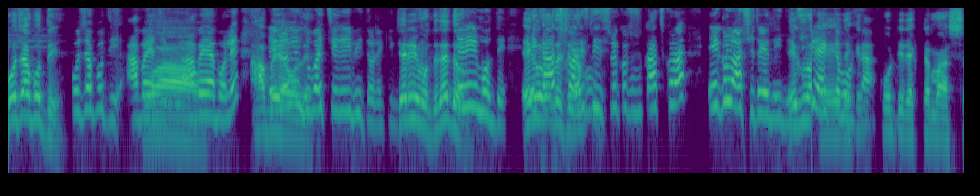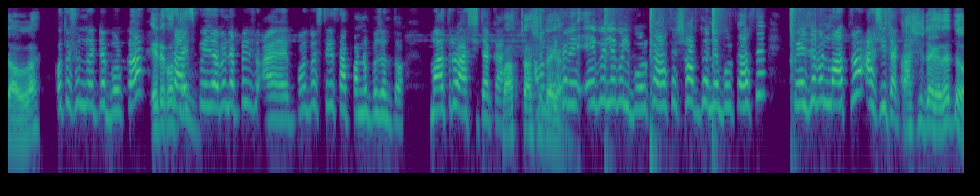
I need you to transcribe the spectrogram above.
প্রজাপতি? প্রজাপতি আবায়া আবায়া বলে। দুবাই চেরির ভিতরে কিন্তু। চেরির মধ্যে তাই তো? চেরির মধ্যে। এগুলো কাজ করা কাজ করা এগুলো আশি টাকা দিয়ে দিচ্ছি। একটা বোরকা। কোটির একটা মাশাআল্লাহ। কত সুন্দর একটা বোরকা। সাইজ পেয়ে যাবেন আপনি আহ, পঞ্চাশ থেকে ছাপ্পান্ন পর্যন্ত। মাত্র আশি টাকা। মাত্র আশি আমাদের টাকা। এখানে এভেলেবেল বোরকা আছে সব ধরনের বোরকা আছে। পেয়ে যাবেন মাত্র আশি টাকা। আশি টাকা তাই তো?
